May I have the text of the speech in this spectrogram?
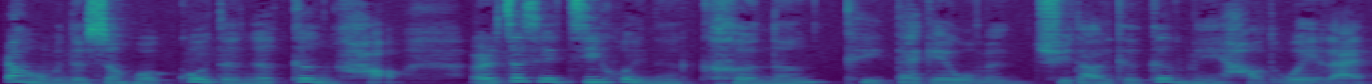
让我们的生活过得更更好，而这些机会呢，可能可以带给我们去到一个更美好的未来。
